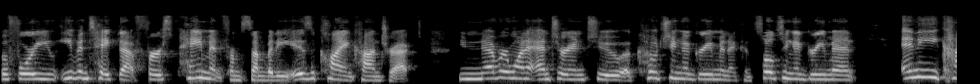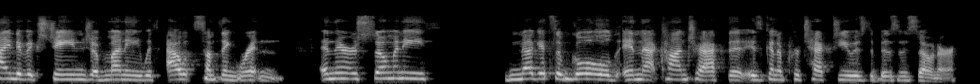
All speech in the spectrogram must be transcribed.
before you even take that first payment from somebody is a client contract. You never want to enter into a coaching agreement, a consulting agreement, any kind of exchange of money without something written. And there are so many nuggets of gold in that contract that is going to protect you as the business owner.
